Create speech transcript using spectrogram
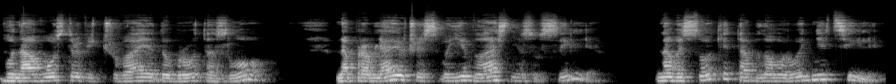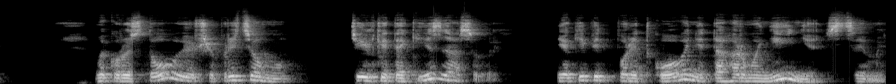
Вона гостро відчуває добро та зло, направляючи свої власні зусилля на високі та благородні цілі, використовуючи при цьому тільки такі засоби, які підпорядковані та гармонійні з цими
